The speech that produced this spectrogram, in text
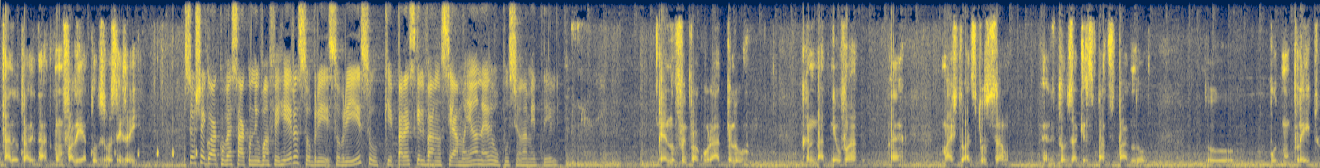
da neutralidade, como falei a todos vocês aí. O senhor chegou a conversar com o Nilvan Ferreira sobre, sobre isso? Que parece que ele vai anunciar amanhã, né, o posicionamento dele. É, não fui procurado pelo candidato Nilvan, né, mas estou à disposição né, de todos aqueles que participaram do um pleito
